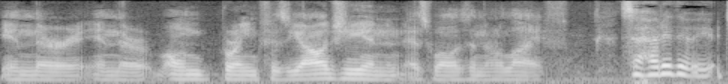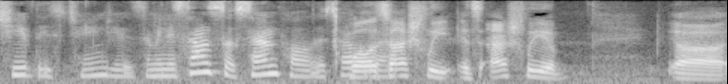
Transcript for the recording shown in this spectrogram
in their in their own brain physiology and as well as in their life. So how do they achieve these changes? I mean, it sounds so simple. talk Well, it's about. actually it's actually a uh,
